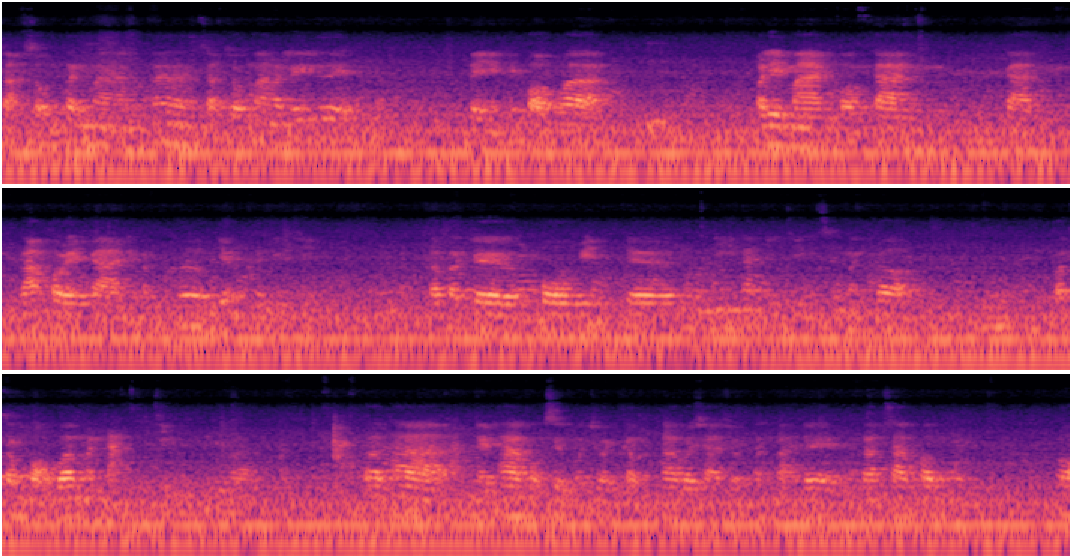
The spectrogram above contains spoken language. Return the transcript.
สะสมกันมาเอ่อสะสมมาเรื่อยๆนะครับแต่อย่างที่บอกว่า ปริมาณของการการ รับบริการเนี่ยมันเพิ่มเยอะขึ้นจริงๆแล้วก็เจอโควิดเจอนู่นนี่นั่นจริงๆ ซึ่งมันก็ ก็ต้องบอกว่ามันหนักจริงที่ว่าก็ถ้าในภาพของสื่อมวลชนกับภาคประชาชนทั้งหลายได้รับทราบข้อมูลก็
